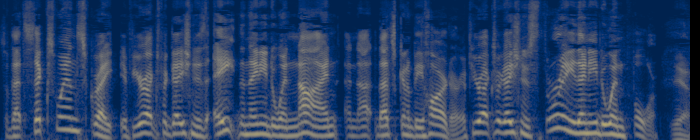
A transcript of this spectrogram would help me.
So if that six wins, great. If your expectation is eight, then they need to win nine, and that, that's going to be harder. If your expectation is three, they need to win four. Yeah.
